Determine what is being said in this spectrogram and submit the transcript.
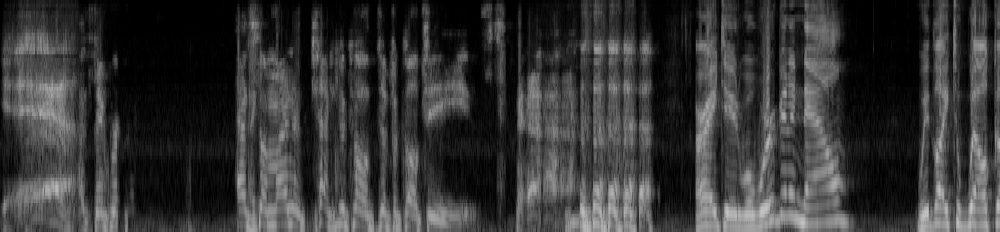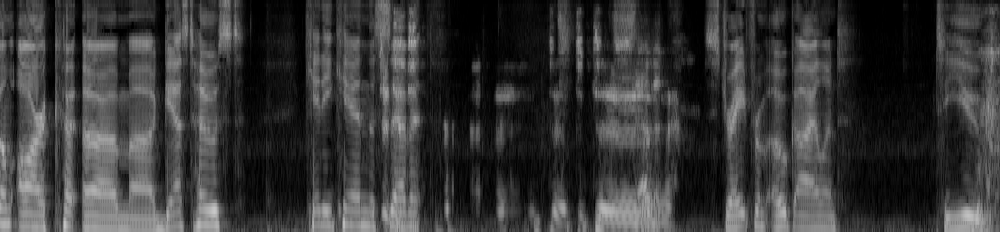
Yeah. I think we're had some minor technical difficulties. All right, dude. Well, we're gonna now. We'd like to welcome our co- um, uh, guest host, Kenny Ken the seventh, Seven. straight from Oak Island, to you.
